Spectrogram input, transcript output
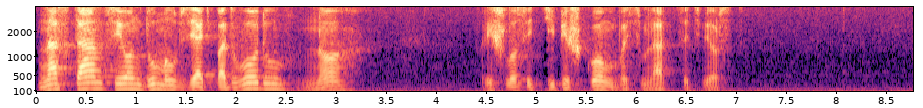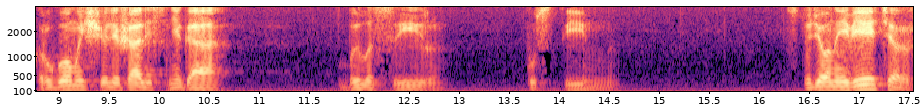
На станции он думал взять подводу, но пришлось идти пешком 18 верст. Кругом еще лежали снега, было сыро, пустынно. Студеный ветер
